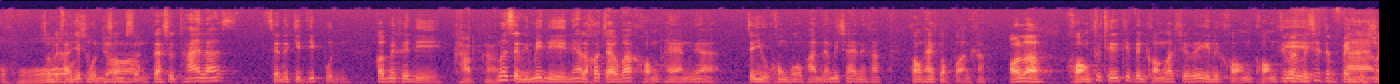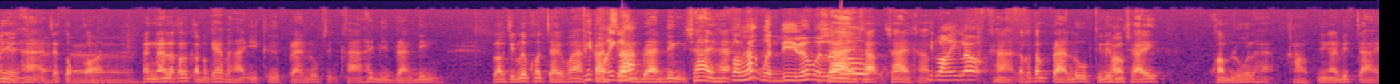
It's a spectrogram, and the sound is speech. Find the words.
โอ้โหส่งไปขายญี่ปุ่นสุดยอดส่งส่งแต่สุดท้ายแล้วเศรษฐกิจญี่ปุ่นก็ไม่เคอยดีครับครับเมื่อเศรษฐกิจไม่ดีเนี่ยเราเข้าใจว่าของแพงเนี่ยจะอยู่คงโคพันเนี่ยไม่ใช่นะครับ ของแพงตกก่อนครับ อ๋อเหรอ ของทุกชนิดที่เป็นของลักชัวรี่หรือของของที่ที่มันไม่ใช่จำเป็นในอ่าชีวิตไม่ใช่ใช่ไหมจะตกก่อน เออดังนั้นเราก็ต้องกลับมาแก้ปัญหาอีกคือแปรรูปสินค้าให้มีแบรนดิ้งเราจึงเริ่มเข้าใจว่าผิดหวัการงอีกสร้างแล้ว แบรนดิ้งใช่ฮะตอนแรกเหมือนดีนะเหมือนใช่เาครับใช่ครับ ผิดหวังอีกแล้ว ค่ะเราก็ต้องแปรรูปทีนี้ครับต้องใช้ความรู้แล้วฮะครับยังไงวิจัย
